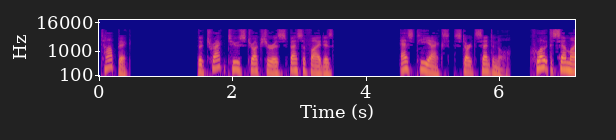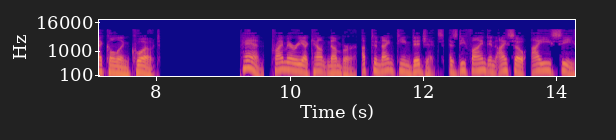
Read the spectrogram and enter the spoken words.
Topic The Track two structure is specified as STX start sentinel quote semicolon quote PAN, primary account number, up to 19 digits, as defined in ISO, IEC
